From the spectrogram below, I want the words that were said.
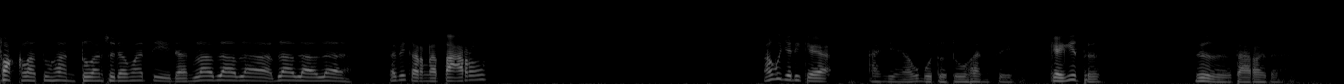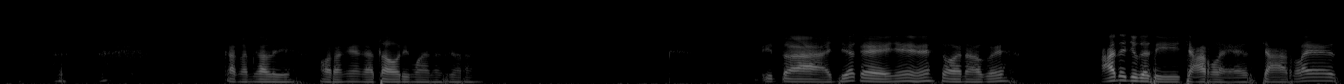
fuck lah Tuhan Tuhan sudah mati dan bla bla bla bla bla bla. Tapi karena taro aku jadi kayak anjing aku butuh Tuhan sih. Kayak gitu. Itu taro itu kangen kali orangnya nggak tahu di mana sekarang itu aja kayaknya ya kawan aku ya. Ada juga sih Charles. Charles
